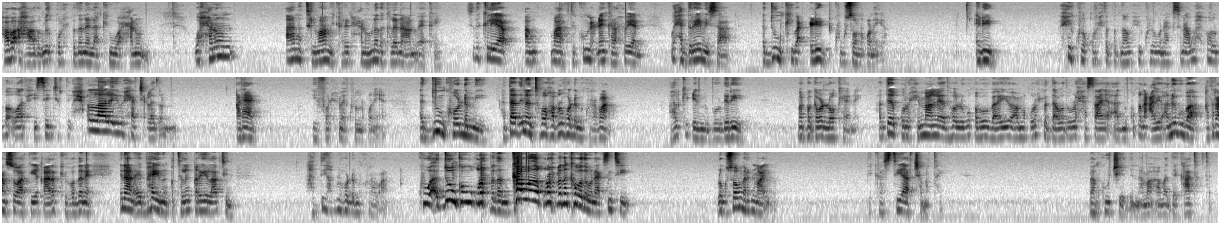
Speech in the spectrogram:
Haba ahaado mid qurux badana laakiin waa xanuun. Waa xanuun aana tilmaami karin xanuunada kalena aanu ekayn sida kaliya aan maaragtay ku micnayn karaa waxweyaan waxaad dareemaysaa adduunkiibaa cidhiidh kugu soo noqonaya. Cidhiidh wixii kula quruxda badnaa wixii kula wanaagsanaa wax walba oo aada xiisayn jirtay. Wax allaale iyo wixii aad jeclayd oo dhan qaraadh iyo foolxum ay kula noqonayaan. Adduunkoo dhami haddaad inan taho hablahoo dhami ku rabaan halkii cilmi boodhariye marba gabadh loo keenay. Hadday quruximaan leedaho lagu qaboobayo ama qurux la daawado ula xasaayo aadmi ku qanacayo aniguba qadraan soo arkaya qaararkii hodane inaan eebaha qatalin qariyo laabtin. Haddii hablahoo dhami ku rabaan kuwa adduunka ugu qurux badan ka wada qurux badan ka wada wanaagsantii lagu soo marin maayo. Because tii aada jamatay. Baan kuu jeedin ama ama dee kaa tagtay.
